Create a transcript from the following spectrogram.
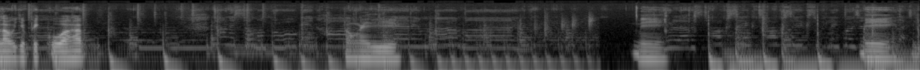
เราอย่าไปกลัวครับทำไงดี นี่ นี่โด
